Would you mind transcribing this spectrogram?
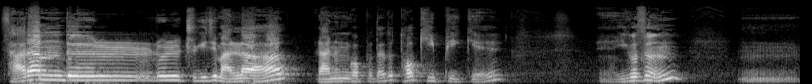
사람들을 죽이지 말라라는 것보다도 더 깊이 있게 예, 이것은 음,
